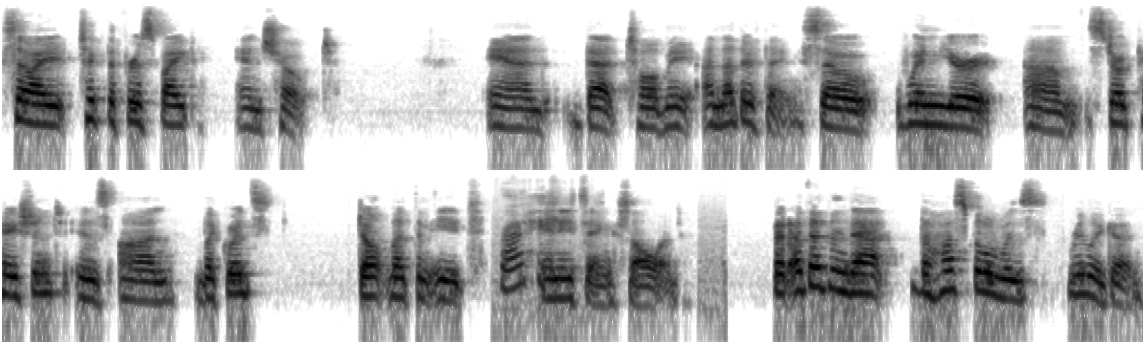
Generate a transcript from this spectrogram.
So I took the first bite and choked. And that told me another thing. So when your um, stroke patient is on liquids, don't let them eat right. anything solid. But other than that, the hospital was really good,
